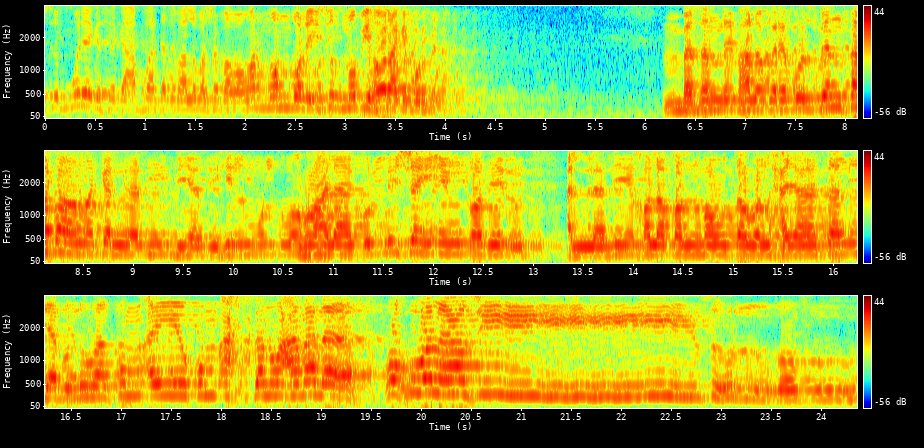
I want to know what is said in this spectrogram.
ইসুফ মরে গেছে গা, আব্বার কাছে ভালোবাসা পাবো আমার মন বলে ইসুফ নবী হওয়ার আগে মরবে না বাজানরে ভালো করে বুঝবেন তাবারাকাল্লাযী বিয়াদিহিল মুলকু ওয়া হুয়া আলা কুল্লি শাইইন কাদির الذي خلق الموت والحياة ليبلوكم أيكم أحسن عملا وهو العزيز الغفور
